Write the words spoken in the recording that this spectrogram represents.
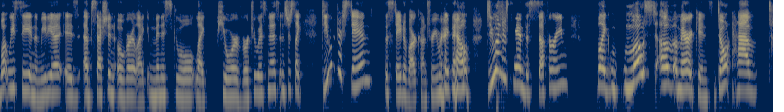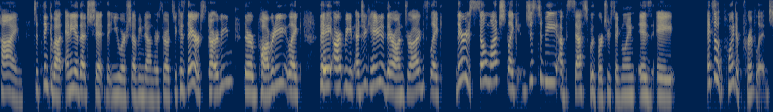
what we see in the media is obsession over like minuscule, like pure virtuousness. And it's just like, do you understand the state of our country right now? Do you understand the suffering? Like most of Americans don't have time to think about any of that shit that you are shoving down their throats because they are starving, they're in poverty, like they aren't being educated, they're on drugs. Like there is so much like just to be obsessed with virtue signaling is a it's a point of privilege.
